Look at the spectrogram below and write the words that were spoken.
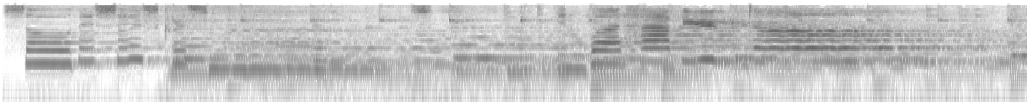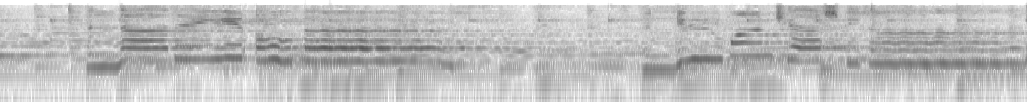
So this is Christmas, and what have you done? Another year over, a new one just begun,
